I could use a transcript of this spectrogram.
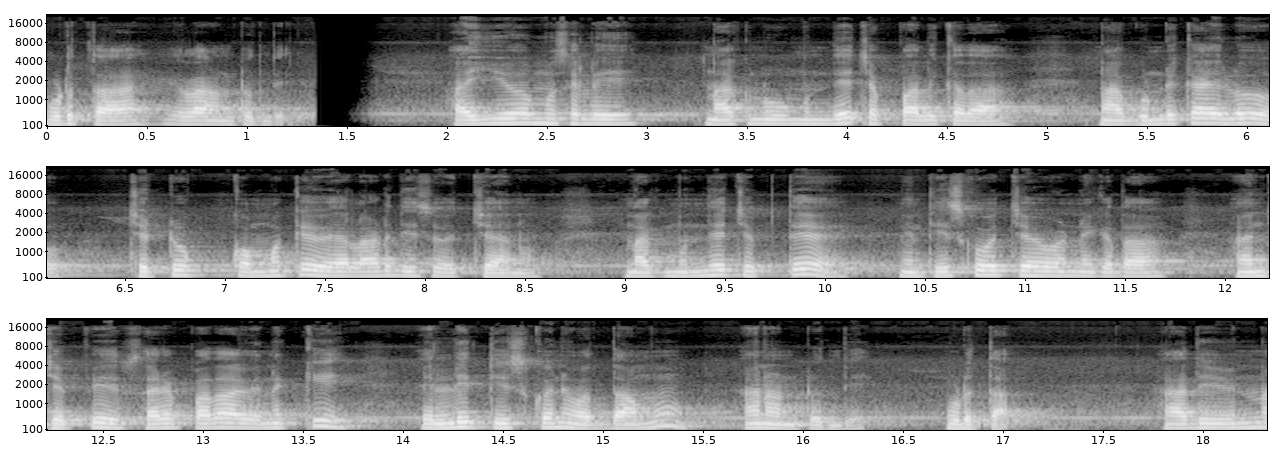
ఉడత ఇలా అంటుంది. అయ్యో ముసలి నాకు నువ్వు ముందే చెప్పాలి కదా. నా గుండెకాయలు చెట్టు కొమ్మకి వేలాడదీసి వచ్చాను. నాకు ముందే చెప్తే నేను తీసుకువచ్చేవాడిని కదా అని చెప్పి సరే పద వెనక్కి వెళ్ళి తీసుకొని వద్దాము అని అంటుంది ఉడత. అది విన్న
